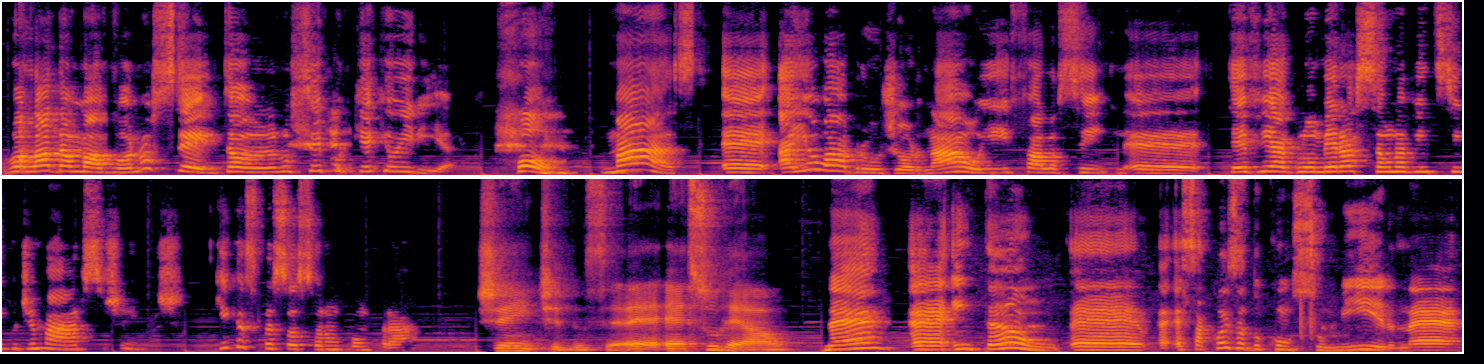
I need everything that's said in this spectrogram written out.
Vou lá dar uma volta, não sei. Então, eu não sei por que, que eu iria. Bom, mas é, aí eu abro o jornal e falo assim: é, teve aglomeração na 25 de março, gente. O que, que as pessoas foram comprar? Gente do céu, é, é surreal né? É, então, é, essa coisa do consumir, né?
